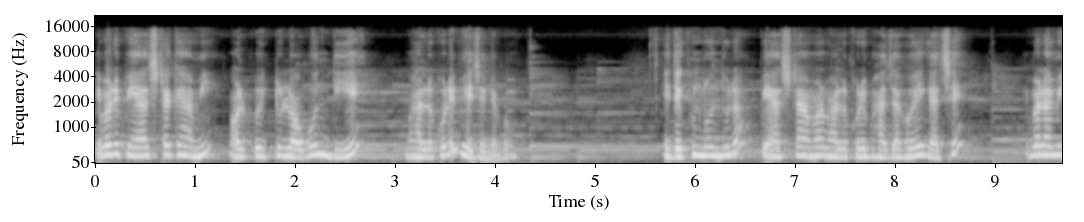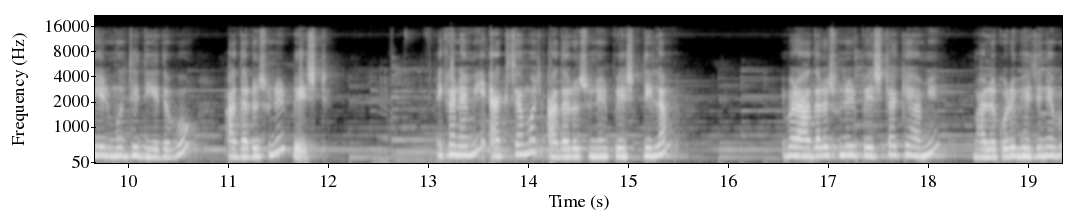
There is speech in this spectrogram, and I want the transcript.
এবারে পেঁয়াজটাকে আমি অল্প একটু লবণ দিয়ে ভালো করে ভেজে নেব। এই দেখুন বন্ধুরা, পেঁয়াজটা আমার ভালো করে ভাজা হয়ে গেছে। এবার আমি এর মধ্যে দিয়ে দেব আদা রসুনের পেস্ট। এখানে আমি এক চামচ আদা রসুনের পেস্ট দিলাম। এবার আদা রসুনের পেস্টটাকে আমি ভালো করে ভেজে নেব।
